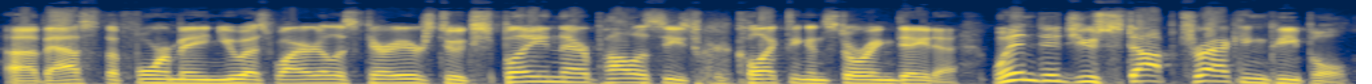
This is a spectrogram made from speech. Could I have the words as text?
have asked the four main U.S. wireless carriers to explain their policies for collecting and storing data. When did you stop tracking people?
